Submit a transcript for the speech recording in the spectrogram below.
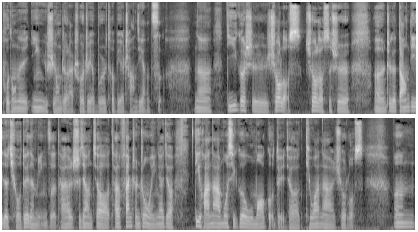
普通的英语使用者来说，这也不是特别常见的词。那第一个是 Cholos，Cholos 是，呃，这个当地的球队的名字，它实际上叫它翻成中文应该叫蒂华纳墨西哥无毛狗队，叫 Tijuana Cholos，嗯，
